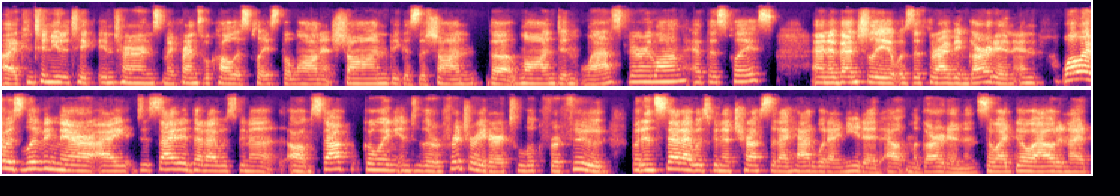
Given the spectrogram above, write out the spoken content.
I continue to take interns. My friends would call this place the lawn at Sean because the Sean, the lawn didn't last very long at this place. And eventually it was a thriving garden. And while I was living there, I decided that I was going to um, stop going into the refrigerator to look for food, but instead I was going to trust that I had what I needed out in the garden. And so I'd go out and I'd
